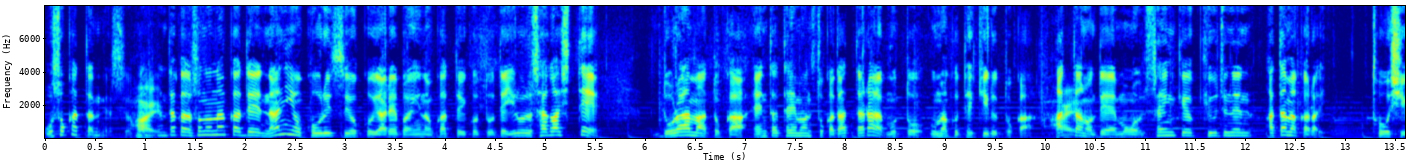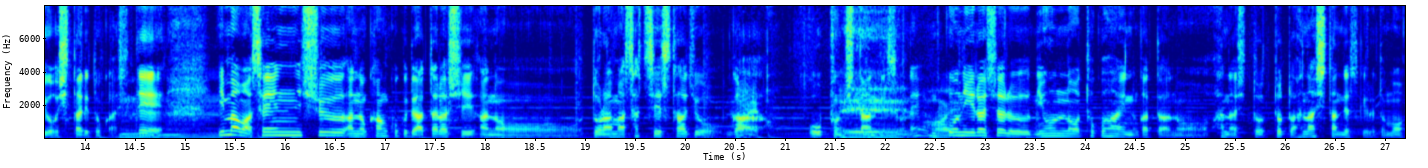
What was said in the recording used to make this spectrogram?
遅かったんですよ、ね。はい、だからその中で何を効率よくやればいいのかということでいろいろ探してドラマとかエンターテインメントとかだったらもっとうまくできるとかあったので、はい、もう1990年頭から投資をしたりとかして今は先週あの韓国で新しいあのドラマ撮影スタジオがオープンしたんですよね、向こうにいらっしゃる日本の特派員の方の話とちょっと話したんですけれども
